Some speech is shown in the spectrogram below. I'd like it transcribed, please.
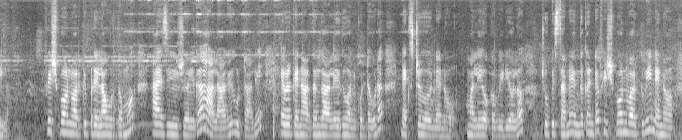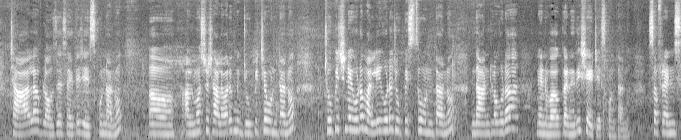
ఇలా. ఫిష్ బోన్ వర్క్ ఇప్పుడు ఎలా కుడతామో యాజ్ యూజువల్గా అలాగే కుట్టాలి ఎవరికైనా అర్థం కాలేదు అనుకుంటే కూడా నెక్స్ట్ నేను మళ్ళీ ఒక వీడియోలో చూపిస్తాను. ఎందుకంటే ఫిష్ బోన్ వర్క్వి నేను చాలా బ్లౌజెస్ అయితే చేసుకున్నాను. ఆల్మోస్ట్ చాలా వరకు మీకు చూపించే ఉంటాను. చూపించినవి కూడా మళ్ళీ కూడా చూపిస్తూ ఉంటాను. దాంట్లో కూడా నేను వర్క్ అనేది షేర్ చేసుకుంటాను. సో ఫ్రెండ్స్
